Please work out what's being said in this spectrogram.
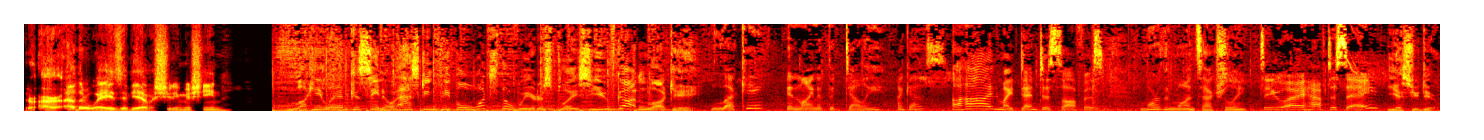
there are other ways if you have a shooting machine. Lucky Land Casino asking people what's the weirdest place you've gotten lucky? Lucky? In line at the deli, I guess? Aha, in my dentist's office. More than once, actually. Do I have to say? Yes, you do.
